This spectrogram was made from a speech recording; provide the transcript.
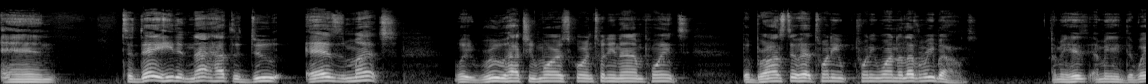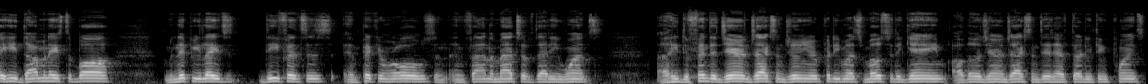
And today he did not have to do as much with Rui Hachimura scoring 29 points but Bron still had 20, 21, 11 rebounds. I mean, his, I mean, the way he dominates the ball, manipulates defenses and pick and rolls and, and find the matchups that he wants. Uh, he defended Jaren Jackson Jr. pretty much most of the game. Although Jaren Jackson did have 33 points,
